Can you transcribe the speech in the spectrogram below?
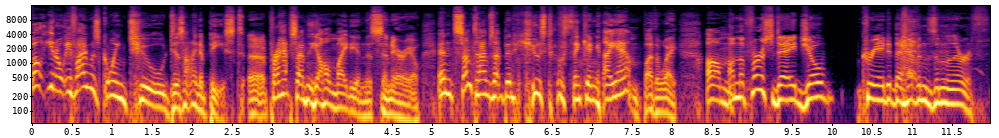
Well, you know, if I was going to design a beast, uh, perhaps I'm the almighty in this scenario. And sometimes I've been accused of thinking I am, by the way. Um, On the first day, Joe created the heavens and the earth.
